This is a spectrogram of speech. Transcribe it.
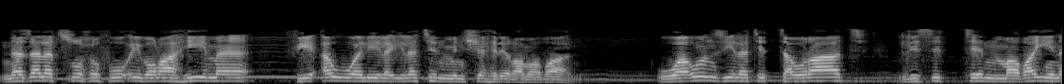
نزلت صحف إبراهيم في أول ليلة من شهر رمضان وأنزلت التوراة لست مضين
